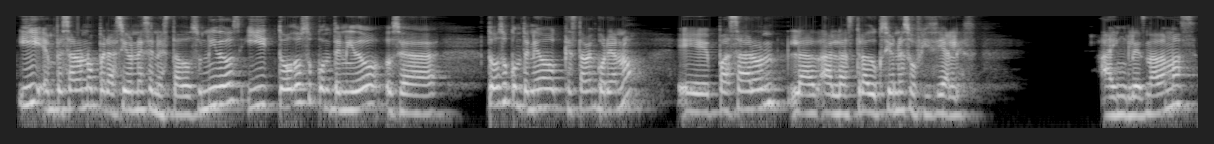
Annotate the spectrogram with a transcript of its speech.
Y empezaron operaciones en Estados Unidos y todo su contenido, o sea, todo su contenido que estaba en coreano, eh, pasaron la- a las traducciones oficiales a inglés nada más.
